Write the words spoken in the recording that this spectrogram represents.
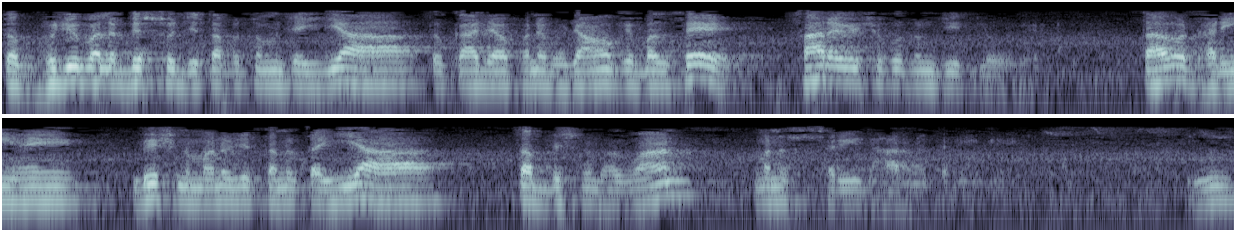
तो भुज बल विश्व जितब तुम जैया तो कहा जाओ अपने भुजाओं के बल से सारे विश्व को तुम जीत लोगे। तब धरी है विष्णु मनुज तनु तैया तब विष्णु भगवान मनुष्य शरीर धारण करेंगे। हम्म।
